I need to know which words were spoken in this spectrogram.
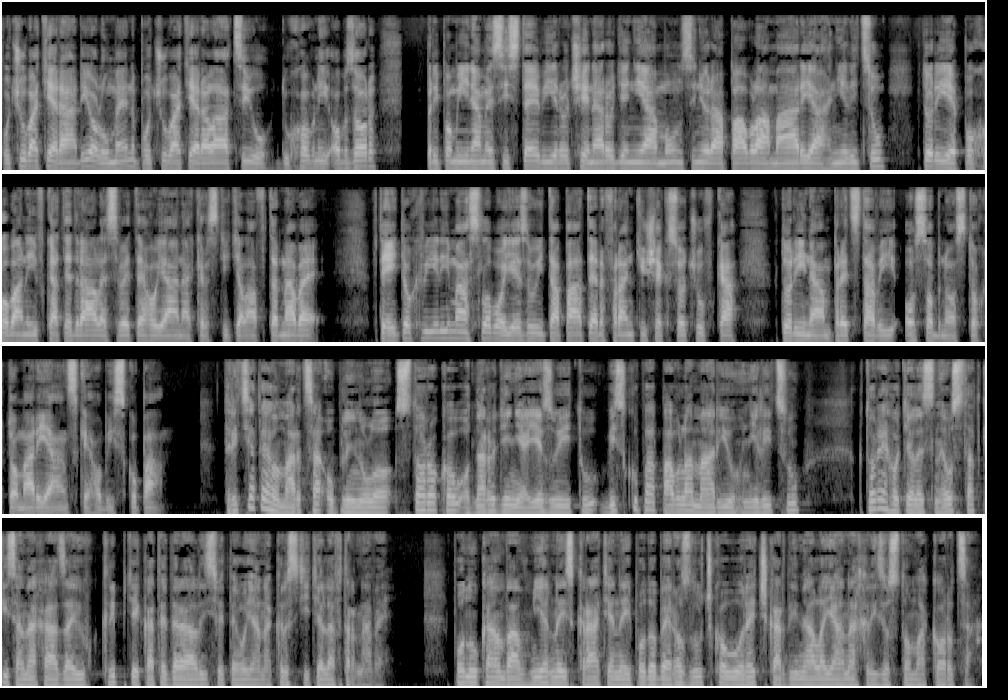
Počúvate Rádio Lumen, počúvate reláciu Duchovný obzor. Pripomíname si z té výročie narodenia monsignora Pavla Mária Hnilicu, ktorý je pochovaný v katedrále svätého Jána Krstiteľa v Trnave. V tejto chvíli má slovo jezuita páter František Sočuvka, ktorý nám predstaví osobnosť tohto mariánskeho biskupa. 30. marca uplynulo 100 rokov od narodenia jezuitu biskupa Pavla Máriu Hnilicu, ktorého telesné ostatky sa nachádzajú v krypte katedrály svätého Jana Krstiteľa v Trnave. Ponúkam vám v miernej skrátenej podobe rozlúčkovú reč kardinála Jána Chryzostoma Korca.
